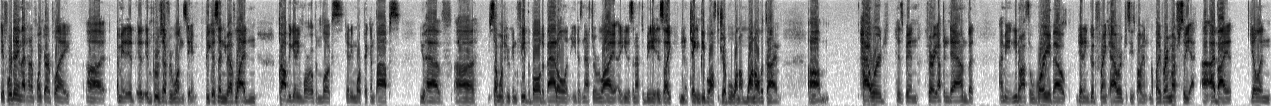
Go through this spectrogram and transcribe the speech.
if we're getting that kind of point guard play, uh, I mean, it, it, improves everyone's game because then you have Lydon probably getting more open looks, getting more pick and pops. You have uh, someone who can feed the ball to battle, and he doesn't have to rely. He doesn't have to be his like you know taking people off the dribble one on one all the time. Um, Howard has been very up and down, but I mean you don't have to worry about getting good Frank Howard because he's probably not going to play very much. So yeah, I, I buy it. Gillon,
